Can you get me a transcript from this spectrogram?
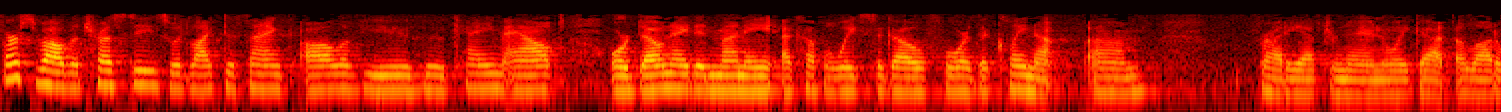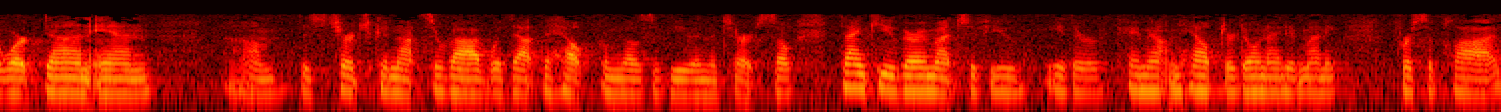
First of all, the trustees would like to thank all of you who came out or donated money a couple weeks ago for the cleanup um, Friday afternoon. We got a lot of work done, and um, this church could not survive without the help from those of you in the church. So thank you very much if you either came out and helped or donated money for supplies.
